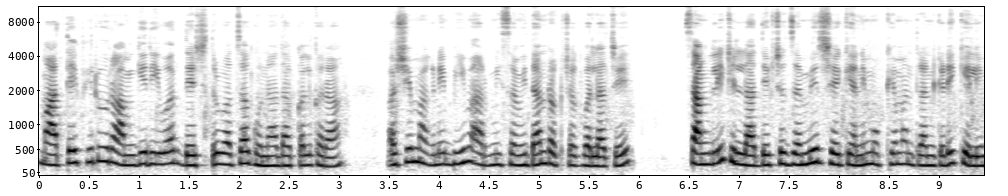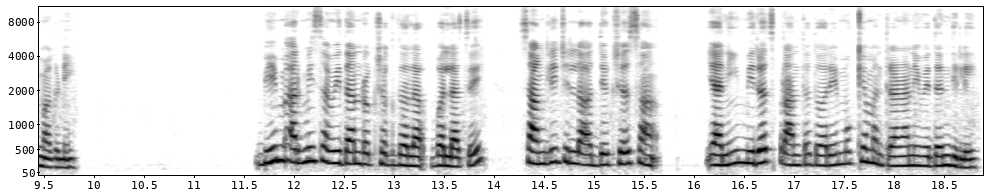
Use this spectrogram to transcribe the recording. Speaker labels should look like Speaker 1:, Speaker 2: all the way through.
Speaker 1: माथेफिरू रामगिरीवर देशद्रोहाचा गुन्हा दाखल करा अशी मागणी भीम आर्मी संविधान रक्षक बलाचे सांगली जिल्हाध्यक्ष जमीर शेख यांनी मुख्यमंत्र्यांकडे केली मागणी. भीम आर्मी संविधान रक्षक दला बलाचे सांगली जिल्हा अध्यक्ष सा यांनी मिरज प्रांतद्वारे मुख्यमंत्र्यांना निवेदन दिले.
